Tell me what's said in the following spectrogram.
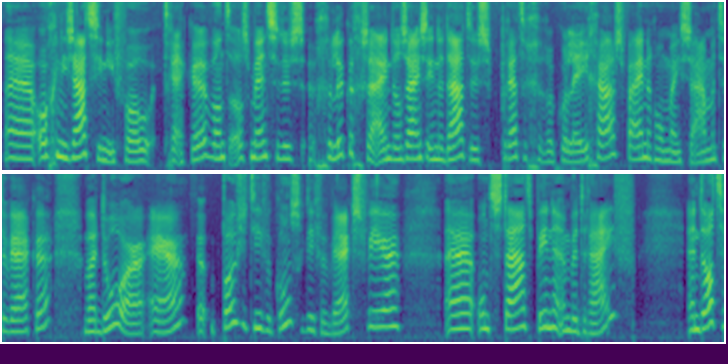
uh, organisatieniveau trekken. Want als mensen dus gelukkig zijn, dan zijn ze inderdaad dus prettigere collega's. Fijner om mee samen te werken. Waardoor er een positieve, constructieve werksfeer uh, ontstaat binnen een bedrijf. En dat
